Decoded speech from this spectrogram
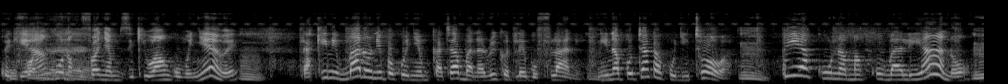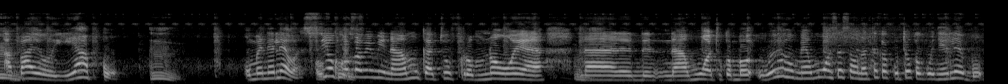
peke yangu na kufanya mziki wangu mwenyewe mm. lakini bado nipo kwenye mkataba na record label fulani mm. ninapotaka kujitoa Mm. pia kuna makubaliano Mm. ambayo yapo Mm. umenelewa sio kwamba mimi naamka tu from nowhere mm. na- naamua tu kwamba wewe umeamua sasa unataka kutoka kwenye lebo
